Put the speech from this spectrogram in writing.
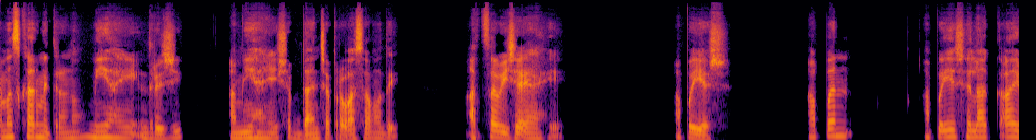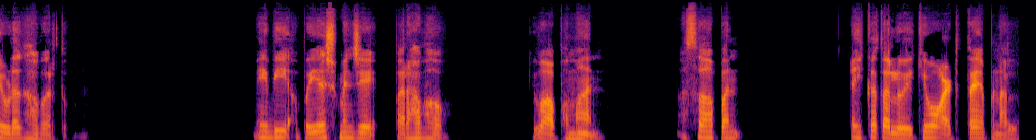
नमस्कार मित्रांनो मी आहे इंद्रजीत. आम्ही आहे शब्दांच्या प्रवासामध्ये. आजचा विषय आहे अपयश. आपण अपयशाला का एवढं घाबरतो? मे बी अपयश म्हणजे पराभव किंवा अपमान असं आपण ऐकत आलोय किंवा वाटतंय आपणाला.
